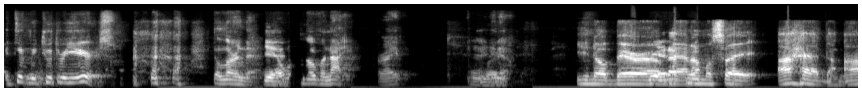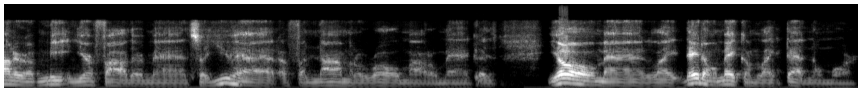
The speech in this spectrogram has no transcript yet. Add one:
it took me two three years to learn that. Yeah, that overnight, right? And, right. You know, you know, Bear, yeah, man, I'm gonna say I had the mm-hmm. honor of meeting your father, man. So you had a phenomenal role model, man. Because yo, man, like they don't make them like that no more.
